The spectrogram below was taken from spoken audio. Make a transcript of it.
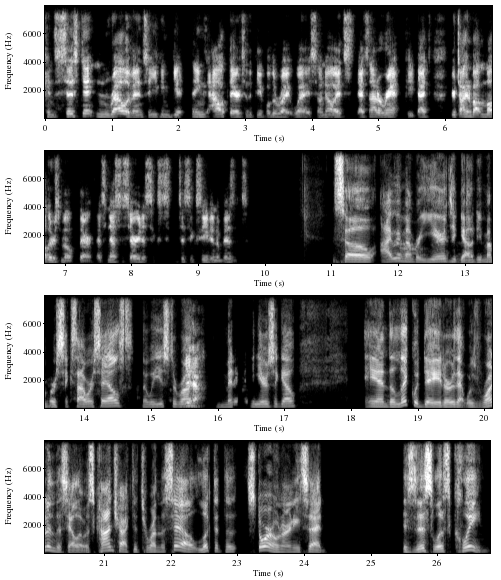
consistent and relevant so you can get things out there to the people the right way. So no, it's that's not a rant, Pete. That you're talking about mother's milk there. That's necessary to to succeed in a business. So I remember years ago. Do you remember six hour sales that we used to run yeah. many, many years ago? And the liquidator that was running the sale, that was contracted to run the sale, looked at the store owner and he said, Is this list clean?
